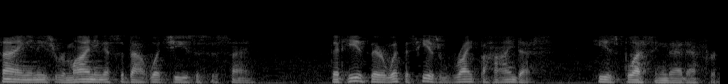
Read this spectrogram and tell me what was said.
saying, and he's reminding us about what Jesus is saying. That he is there with us. He is right behind us. He is blessing that effort.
